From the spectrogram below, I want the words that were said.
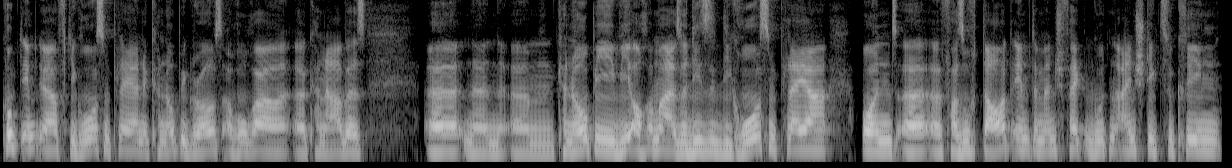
guckt eben eher auf die großen Player, eine Canopy Growth, Aurora äh, Cannabis, äh, eine ähm, Canopy, wie auch immer, also diese, die großen Player und äh, äh, versucht dort eben im Endeffekt einen guten Einstieg zu kriegen.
